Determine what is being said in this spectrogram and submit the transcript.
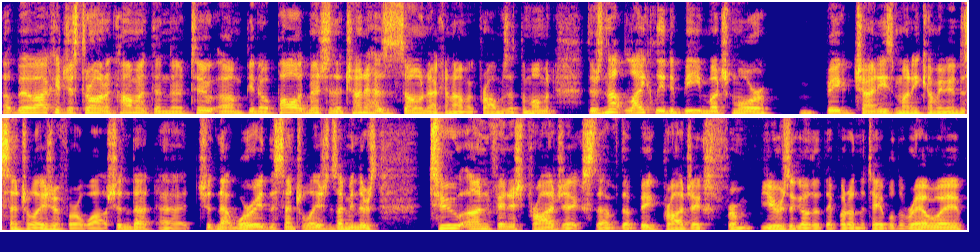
Uh, if I could just throw in a comment in there too. Um, you know, Paul had mentioned that China has its own economic problems at the moment. There's not likely to be much more big Chinese money coming into Central Asia for a while. Shouldn't that uh, shouldn't that worry the Central Asians? I mean, there's two unfinished projects of the big projects from years ago that they put on the table the railway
